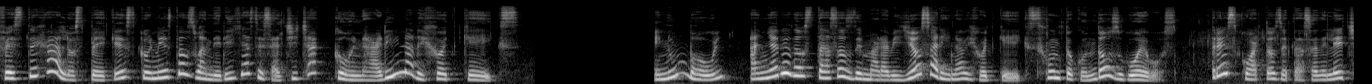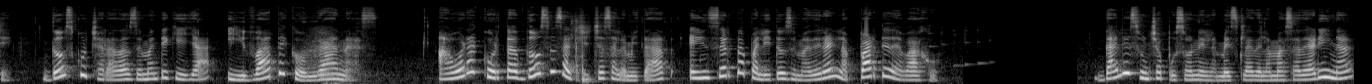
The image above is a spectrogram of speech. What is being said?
Festeja a los peques con estas banderillas de salchicha con harina de hot cakes. En un bowl, añade dos tazas de maravillosa harina de hot cakes junto con dos huevos, tres cuartos de taza de leche, dos cucharadas de mantequilla y bate con ganas. Ahora corta 12 salchichas a la mitad e inserta palitos de madera en la parte de abajo. Dales un chapuzón en la mezcla de la masa de harina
